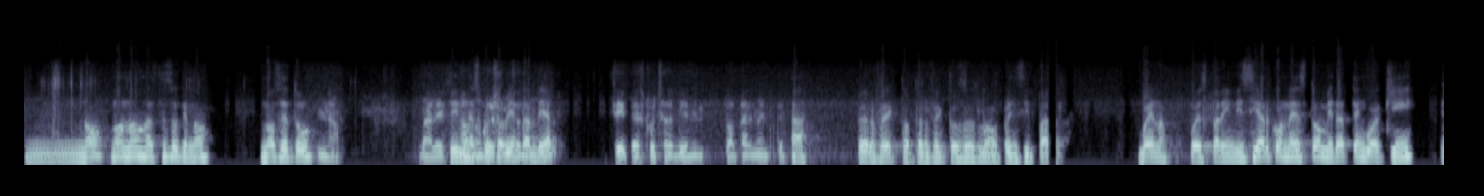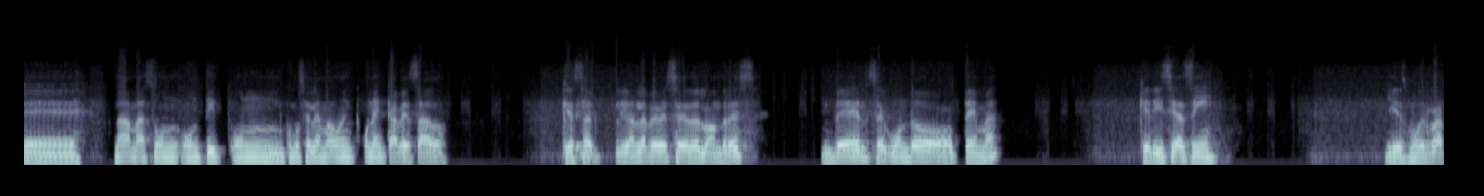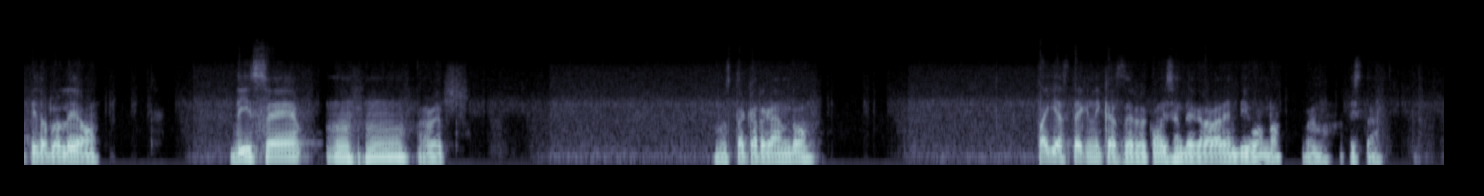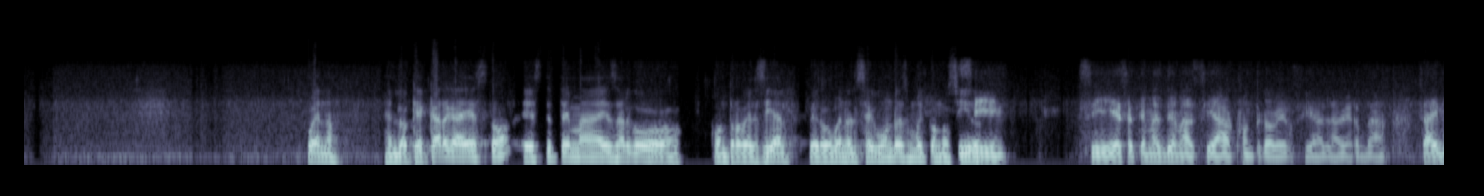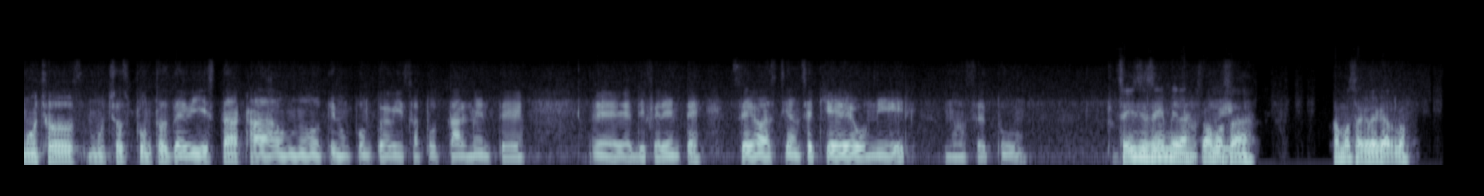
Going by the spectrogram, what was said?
Mm, No, no, no, hasta eso que no. No sé tú. No. Vale, ¿Sí no, me no escucho bien nada. también? Sí, te escuchas bien totalmente. Ah, perfecto, perfecto, eso es lo principal. Bueno, pues para iniciar con esto, mira, tengo aquí eh, nada más un, un, tit- un, ¿cómo se llama? Un, un encabezado que Sí. salió en la BBC de Londres del segundo tema, que dice así, y es muy rápido, lo leo. Dice, a ver, no está cargando. Fallas técnicas, de, como dicen, de grabar en vivo, ¿no? Bueno, ahí está. Bueno, en lo que carga esto, este tema es algo controversial, pero bueno, el segundo es muy conocido. Sí, sí, ese tema es demasiado controversial, la verdad. O sea, hay muchos, muchos puntos de vista, cada uno tiene un punto de vista totalmente eh, diferente. Sebastián se quiere unir, no sé tú. Sí, sí, sí, mira, no vamos a, vamos a agregarlo.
